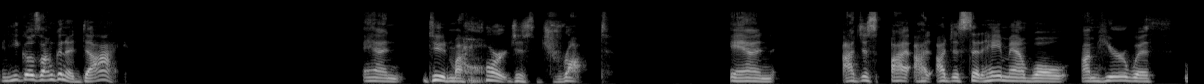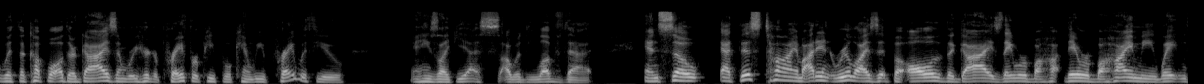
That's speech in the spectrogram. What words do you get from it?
And he goes, I'm gonna die. And dude, my heart just dropped. And I just I, I I just said, Hey man, well, I'm here with with a couple other guys and we're here to pray for people. Can we pray with you? And he's like, Yes, I would love that. And so at this time, I didn't realize it, but all of the guys they were behind they were behind me, waiting.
